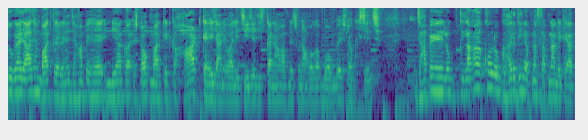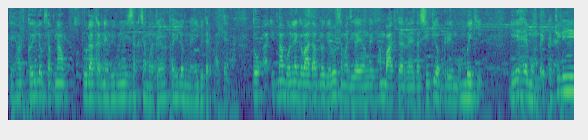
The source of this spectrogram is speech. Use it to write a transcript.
तो गैज आज हम बात कर रहे हैं जहाँ पे है इंडिया का स्टॉक मार्केट का हार्ट कहे जाने वाली चीज़ है जिसका नाम आपने सुना होगा बॉम्बे स्टॉक एक्सचेंज जहाँ पे लोग लाखों लोग हर दिन अपना सपना लेके आते हैं और कई लोग सपना पूरा करने भी, में भी सक्षम होते हैं और कई लोग नहीं भी कर पाते हैं। तो इतना बोलने के बाद आप लोग ज़रूर समझ गए होंगे कि हम बात कर रहे हैं the city of dream Mumbai की। ये है मुंबई। एक्चुअली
